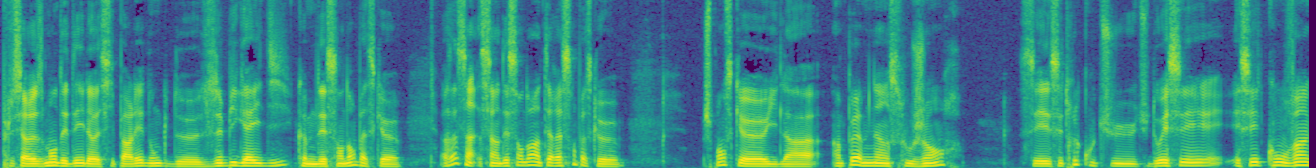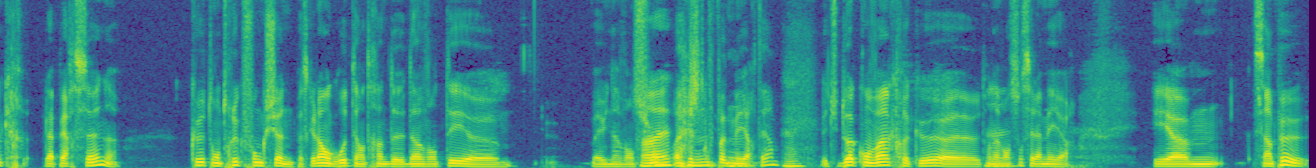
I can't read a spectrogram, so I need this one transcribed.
plus sérieusement, Dédé, il a aussi parlé donc de The Big ID comme descendant parce que. Alors, ça, c'est un, c'est un descendant intéressant parce que je pense qu'il a un peu amené un sous-genre. C'est ces trucs où tu, tu dois essayer, essayer de convaincre la personne que ton truc fonctionne. Parce que là, en gros, tu es en train d'inventer. euh, bah, une invention, Ouais. je trouve pas de Mhm. meilleur terme, Ouais. et tu dois convaincre que euh, ton Ouais. invention c'est la meilleure. Et euh, c'est un peu,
